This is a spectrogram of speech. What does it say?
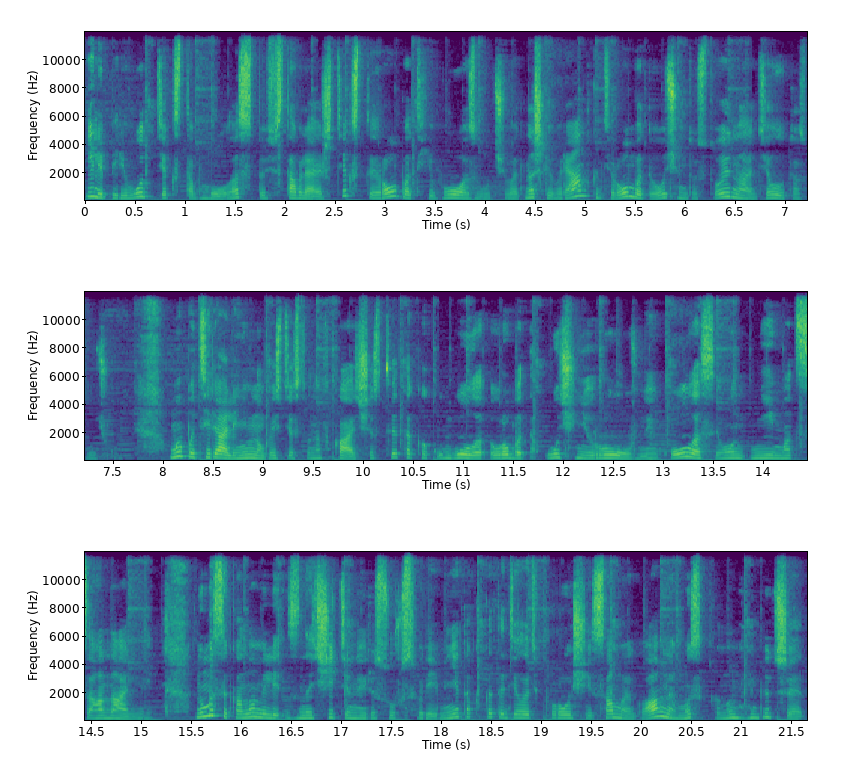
или перевод текста в голос, то есть вставляешь текст и робот его озвучивает. Нашли вариант, где роботы очень достойно делают озвучку. Мы потеряли немного, естественно, в качестве, так как у, голо, у робота очень ровный голос и он не эмоциональный. Но мы сэкономили значительный ресурс времени, так как это делать проще. И самое главное, мы сэкономили бюджет,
